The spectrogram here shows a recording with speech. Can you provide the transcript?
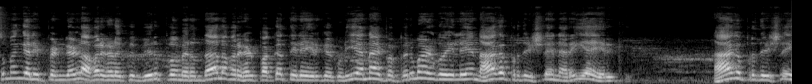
சுமங்கலி பெண்கள் அவர்களுக்கு விருப்பம் இருந்தால் அவர்கள் பக்கத்திலே இருக்கக்கூடிய ஏன்னா இப்போ பெருமாள் கோயிலே நாகப்பிரதிஷ்டை நிறைய இருக்குது நாகப்பிரதிஷ்டை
